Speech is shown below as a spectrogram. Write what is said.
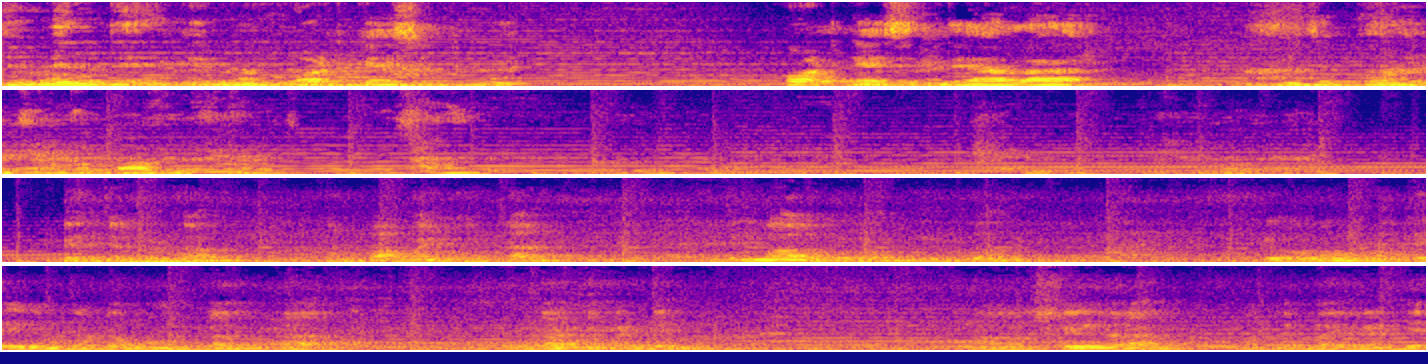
జమీన్ దీనికి మేము కోర్టు కేసు ఇచ్చిన కోర్టు కేసింది అలా అని చెప్పి వచ్చింది కోపం మీద వచ్చి కొట్టేసింది ಹೇಳ್ಬಿಟ್ಟು ನಮ್ಮ ಬಾಮಯ್ಯ ಅಂತ ದಿಂಬಾಲೂರು ಇದ್ದು ಇವರು ಮತ್ತು ಇವರು ದೊಡ್ಡಪ್ಪ ಮಕ್ಕಳಂತ ಸುಧಾಕರ್ ರೆಡ್ಡಿ ಆ, ಶ್ರೀಧರ ಮತ್ತು ಬೈರೆಡ್ಡಿ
